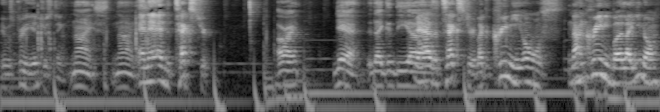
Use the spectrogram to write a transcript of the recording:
It was pretty interesting. nice, nice. And and the texture. all right, yeah, like the uh, It has a texture, like a creamy almost not creamy, but like you know,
